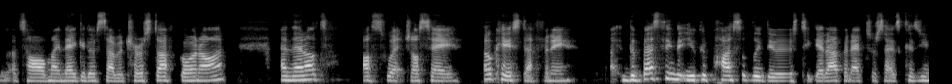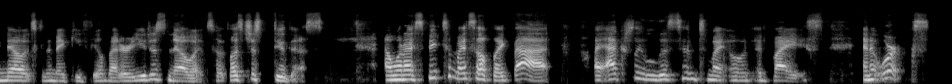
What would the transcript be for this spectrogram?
That's all my negative saboteur stuff going on. And then I'll, t- I'll switch. I'll say, okay, Stephanie, the best thing that you could possibly do is to get up and exercise because you know it's going to make you feel better. You just know it. So let's just do this. And when I speak to myself like that, I actually listen to my own advice and it works.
